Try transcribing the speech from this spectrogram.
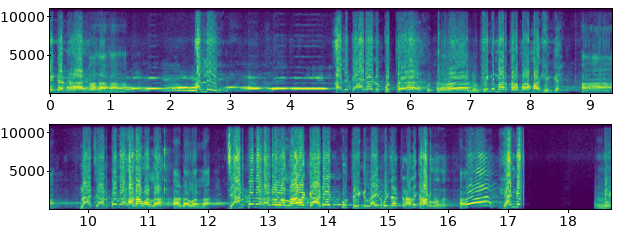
ನಿಂಗಣ್ಣ? ಹಾ ಹಾ ಹಾ ಹಾ. ಅಲ್ಲಿ ಅಲ್ಲಿ ಗಾಡ್ಯಾಗ ಕೂತ ಹಿಂಗ ಮಾಡ್ತಾಳ ಮಾಮಾಗ ಹಿಂಗ. ಹಾ. ನಾ ಜಾನಪದ ಹಾಡವಲ್ಲ. ಹಾಡವಲ್ಲ. ಜಾನಪದ ಹಾಡವಲ್ಲ ಗಾಡ್ಯಾಗ ಕೂತ್ ಹಿಂಗ ಲೈನ್ ಹೊಡ್ಲಾತ್ರ ಅದಕ್ಕೆ ಹಾಡೋದ. ಹೆಂಗ? ನೀ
